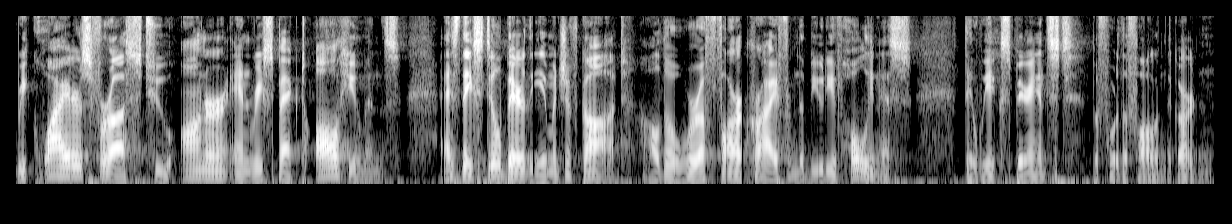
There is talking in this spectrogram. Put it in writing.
requires for us to honor and respect all humans as they still bear the image of God, although we're a far cry from the beauty of holiness that we experienced before the fall in the garden.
